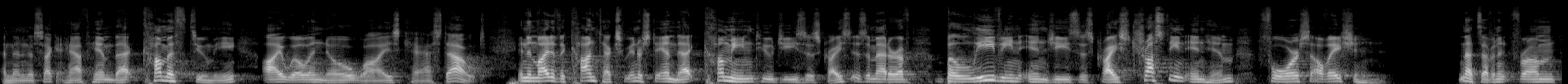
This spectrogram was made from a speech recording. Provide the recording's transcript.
And then in the second half, him that cometh to me, I will in no wise cast out. And in light of the context, we understand that coming to Jesus Christ is a matter of believing in Jesus Christ, trusting in him for salvation. And that's evident from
